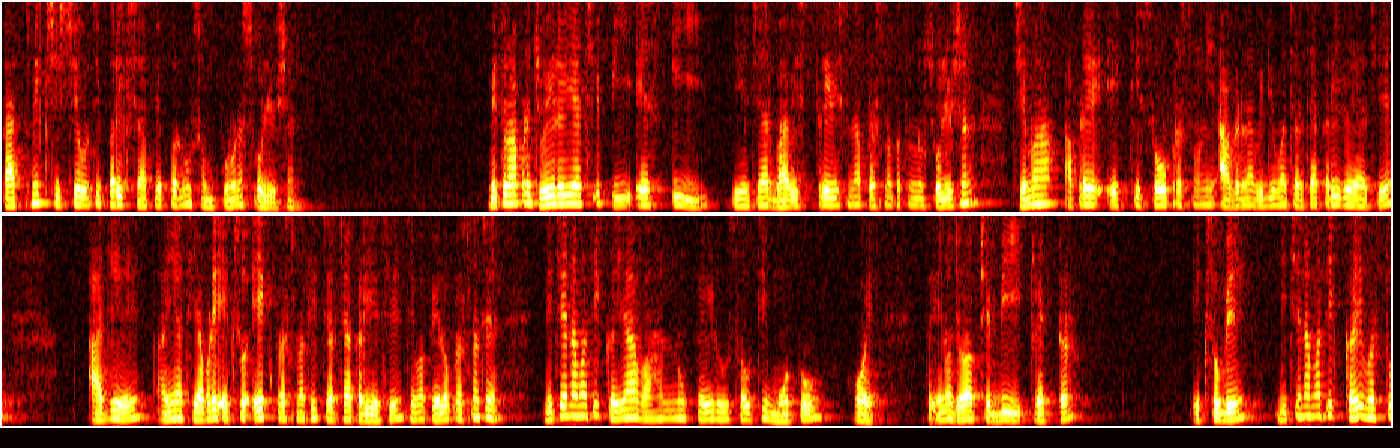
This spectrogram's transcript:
પ્રાથમિક શિષ્યવૃત્તિ પરીક્ષા પેપરનું સંપૂર્ણ સોલ્યુશન. મિત્રો, આપણે જોઈ રહ્યા છીએ પીએસઈ બે હજાર બાવીસ ત્રેવીસના પ્રશ્નપત્રનું સોલ્યુશન, જેમાં આપણે એકથી સો પ્રશ્નોની આગળના વિડીયોમાં ચર્ચા કરી ગયા છીએ. આજે અહીંયાથી આપણે એકસો એક પ્રશ્નથી ચર્ચા કરીએ છીએ, જેમાં પહેલો પ્રશ્ન છે, નીચેનામાંથી કયા વાહનનું પૈડું સૌથી મોટું હોય? તો એનો જવાબ છે બી, ટ્રેક્ટર. એકસો બે નીચેનામાંથી કઈ વસ્તુ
